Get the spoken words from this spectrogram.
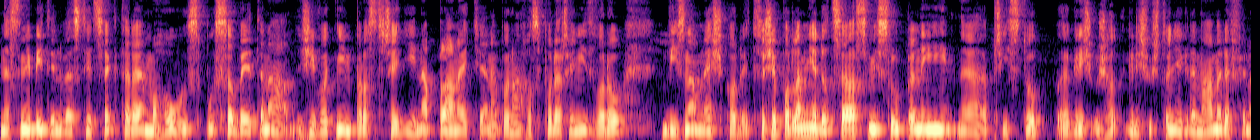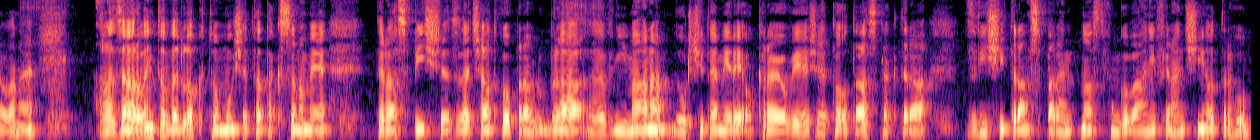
nesmí být investice, které mohou způsobit na životním prostředí, na planetě nebo na hospodaření s vodou významné škody. Což je podle mě docela smysluplný eh, přístup, když už, když už to někde máme definované. Ale zároveň to vedlo k tomu, že ta taxonomie která spíš z začátku opravdu byla eh, vnímána do určité míry okrajově, že je to otázka, která zvýší transparentnost fungování finančního trhu,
